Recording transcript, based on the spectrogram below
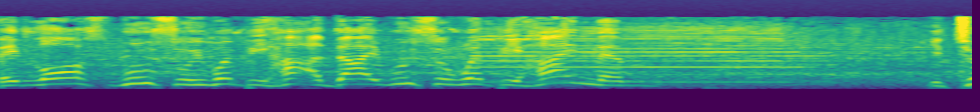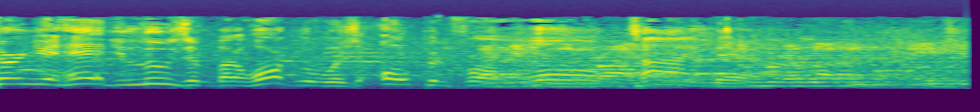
They lost Wusu. He went behind. Dai Wusu went behind them. You turn your head, you lose him. But Horchler was open for a long time there. Number 11, A.J.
